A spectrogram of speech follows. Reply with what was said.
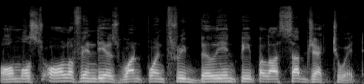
Almost all of India's 1.3 billion people are subject to it.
